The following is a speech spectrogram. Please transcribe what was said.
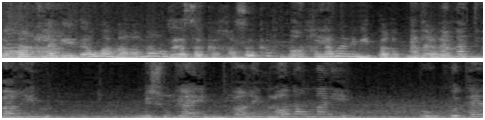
מה? יכולתי להגיד, ההוא אמר, אמר, זה עשה ככה, עשה ככה, אוקיי. למה אני מתערבת? אבל ממש דברים משוגעים, דברים לא נורמליים. הוא כותב...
